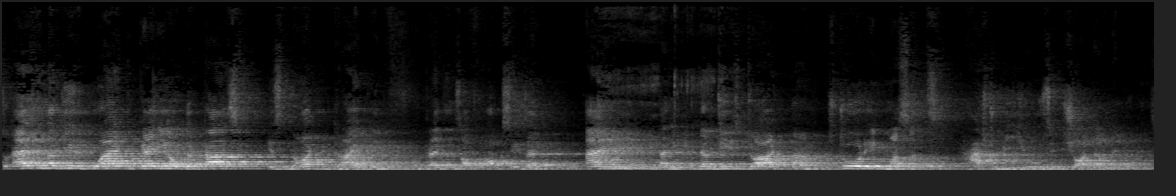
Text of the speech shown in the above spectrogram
So as energy required to carry out the task is not derived in presence of oxygen and the energy stored, um, stored in muscles has to be used in short-term endurance.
